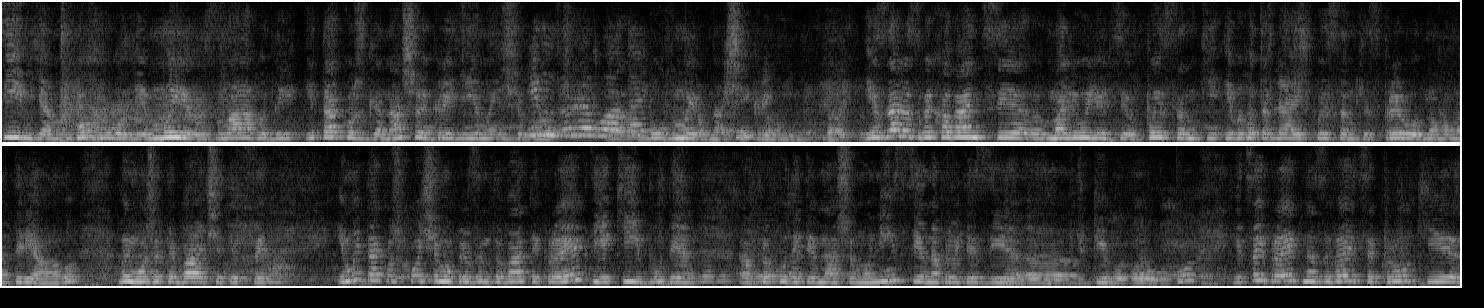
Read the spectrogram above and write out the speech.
сім'ям любові, миру, злагоди і також для нашої країни, щоб е, був мир в нашій країні. І зараз вихованці е, малюють писанки і виготовляють писанки з природного матеріалу. Ви можете бачити це. І ми також хочемо презентувати проєкт, який буде е, проходити в нашому місті на протязі е, півроку. І цей проєкт називається Кроки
